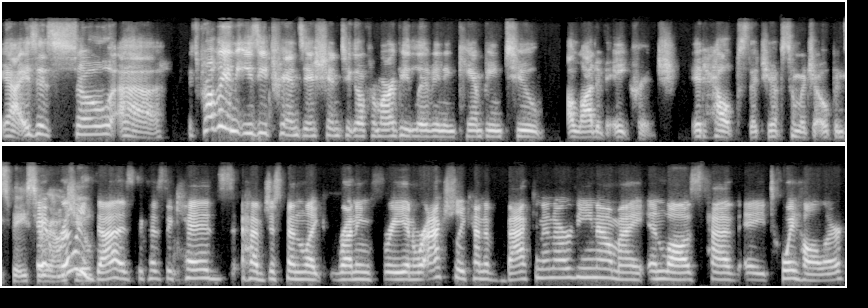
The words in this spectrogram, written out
yeah is it so uh it's probably an easy transition to go from rv living and camping to a lot of acreage. It helps that you have so much open space it really you. does because the kids have just been like running free and we're actually kind of back in an rv now. My in-laws have a toy hauler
